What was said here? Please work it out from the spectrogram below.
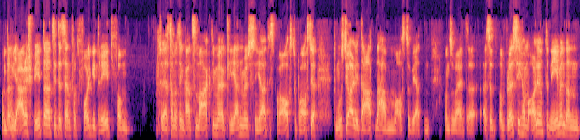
Und dann Jahre später hat sich das einfach voll gedreht vom Zuerst haben wir den ganzen Markt immer erklären müssen, ja, das brauchst du, brauchst ja, du musst ja alle Daten haben, um auszuwerten und so weiter. Also, und plötzlich haben alle Unternehmen dann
